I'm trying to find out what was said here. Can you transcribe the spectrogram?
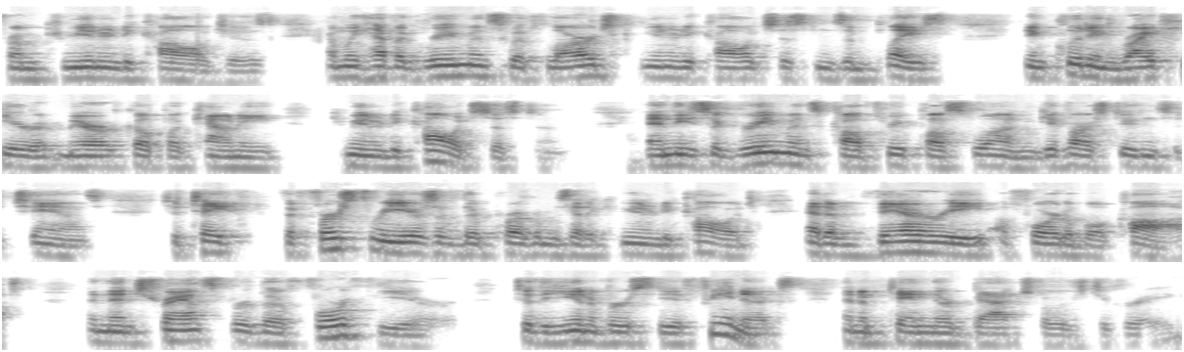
from community colleges. And we have agreements with large community college systems in place, including right here at Maricopa County community college system. And these agreements called 3 plus 1 give our students a chance to take the first three years of their programs at a community college at a very affordable cost and then transfer the fourth year to the University of Phoenix and obtain their bachelor's degree.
